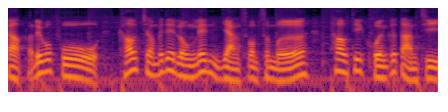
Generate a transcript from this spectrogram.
กับลิเวอร์พูลเขาจะไม่ได้ลงเล่นอย่างสม่ำเสมอ เท่าที่ควรก็ตามที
